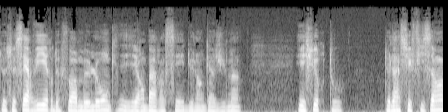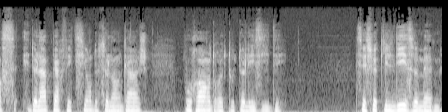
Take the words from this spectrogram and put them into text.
de se servir de formes longues et embarrassées du langage humain, et surtout de l'insuffisance et de l'imperfection de ce langage pour rendre toutes les idées. C'est ce qu'ils disent eux-mêmes.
